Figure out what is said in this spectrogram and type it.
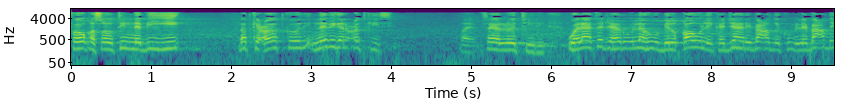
fowqa sawti nnabiyi dadkii codadkoodii nebigan codkiisii ayb isagaa loo tiiriyey walaa tajharuu lahu bilqowli kajahri bacdikum libacdi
